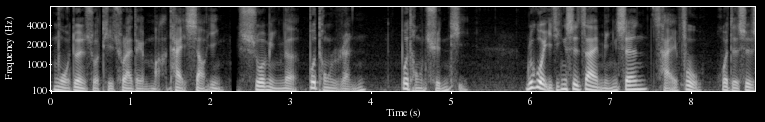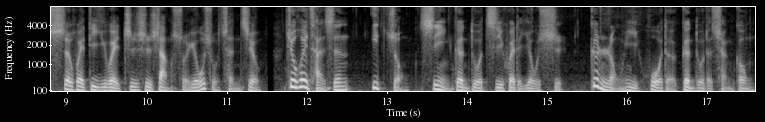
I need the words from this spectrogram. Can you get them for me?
莫顿所提出来的马太效应，说明了不同人、不同群体，如果已经是在名声、财富或者是社会地位、知识上所有所成就，就会产生一种吸引更多机会的优势，更容易获得更多的成功。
